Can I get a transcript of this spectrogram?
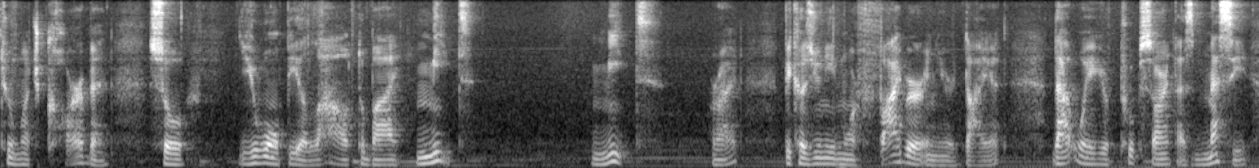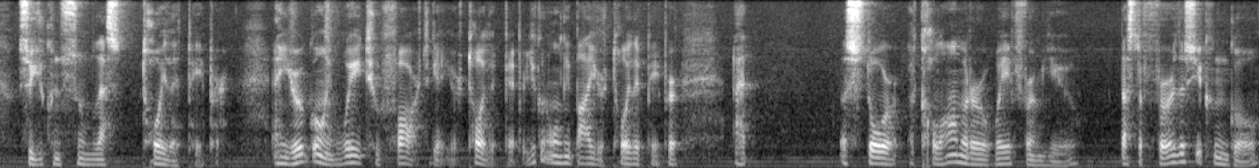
too much carbon so you won't be allowed to buy meat meat right? Because you need more fiber in your diet. That way your poops aren't as messy so you consume less toilet paper. And you're going way too far to get your toilet paper. You can only buy your toilet paper at a store a kilometer away from you. That's the furthest you can go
